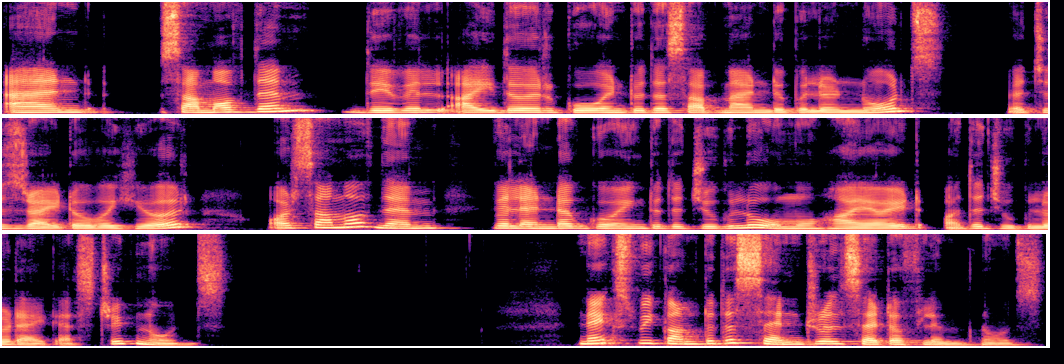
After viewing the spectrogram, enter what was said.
And some of them, they will either go into the submandibular nodes, which is right over here, or some of them will end up going to the jugulo-omohyoid or the jugulodigastric nodes. Next, we come to the central set of lymph nodes.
